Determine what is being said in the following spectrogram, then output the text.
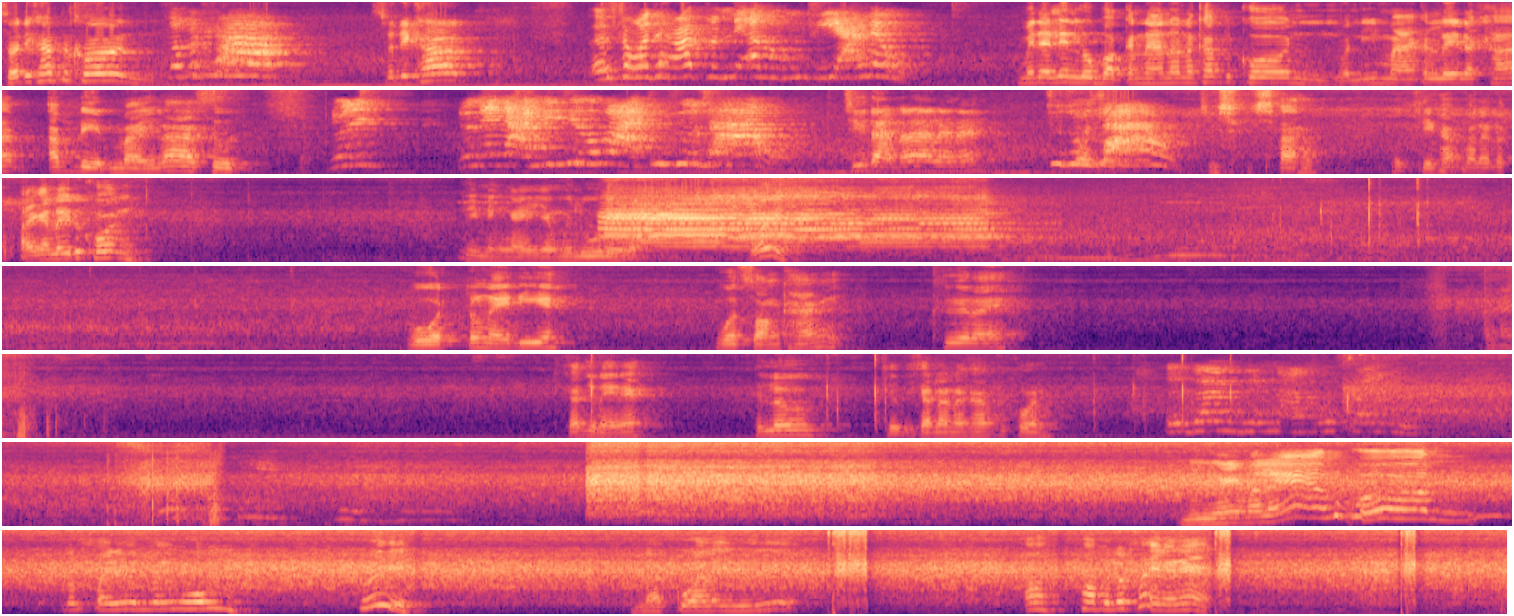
สวัสดีครับทุกคน สวัสดีครับสวัสดีครับ เออสวัสดีครับตอนนี้อารมณ์เสียเร็วไม่ได้เล่นโรบอกกันนานแล้วนะครับ ทุกคน วันนี้มากันเลยนะครับ อัปเดตใหม่ล่าสุดดูในดูในหนังที่ชื่อว่าชูชูซาวชื่อด่านอะไรนะชูชูซาวชื่อชาวโอเคครับ มาแล้วเราก็ไปกันเลยทุกคน นี่ยังไงยังไม่รู้เลยอะเฮ้ย โหวตตรงไหนดีโหวตสองครั้ง คืออะไร อะไรพี่กัดอยู่ไหนเนี่ยฮัลโหลเจอพี่กัดแล้วนะครับทุกคนเออบ้านเป็นหนังรถไฟอยู่นี่ไงมาแล้วทุกคนรถไฟนี่เป็นแมงมุม เฮ้ยน่ากลัวอะไรอย่างนี้ เอ้าพ่อเป็นรถไฟเลยเนี่ย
